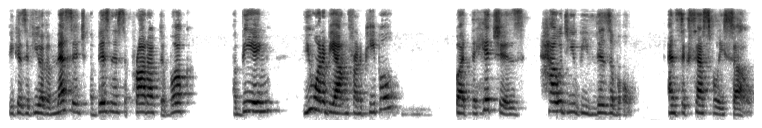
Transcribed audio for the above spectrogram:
Because if you have a message, a business, a product, a book, a being, you want to be out in front of people. But the hitch is how do you be visible and successfully so?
